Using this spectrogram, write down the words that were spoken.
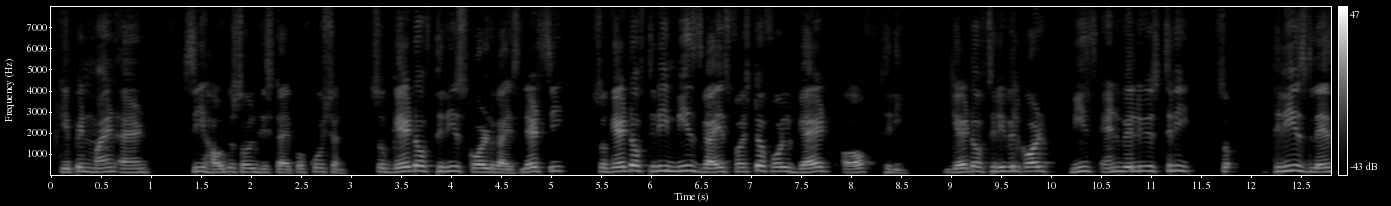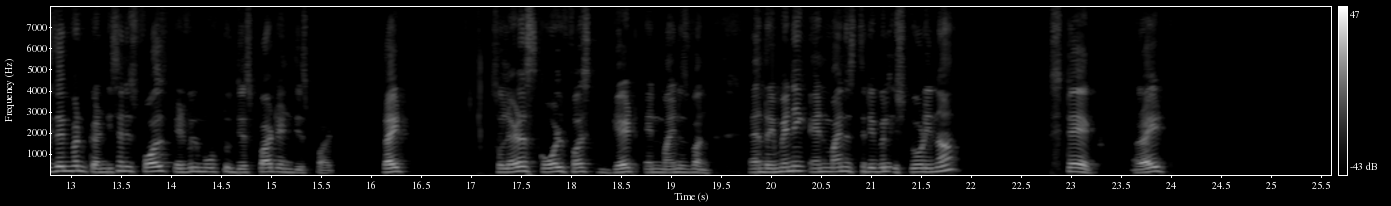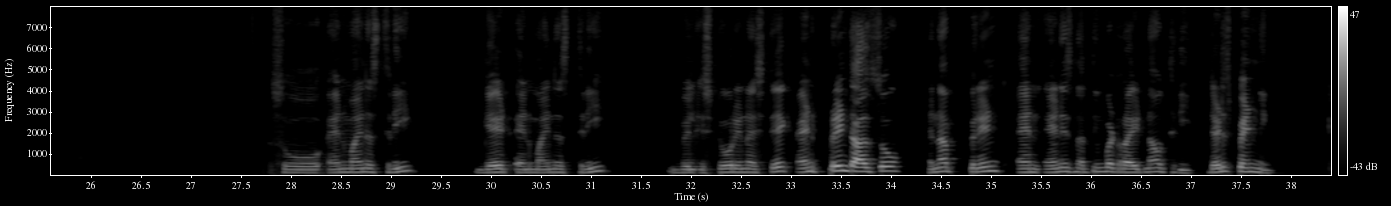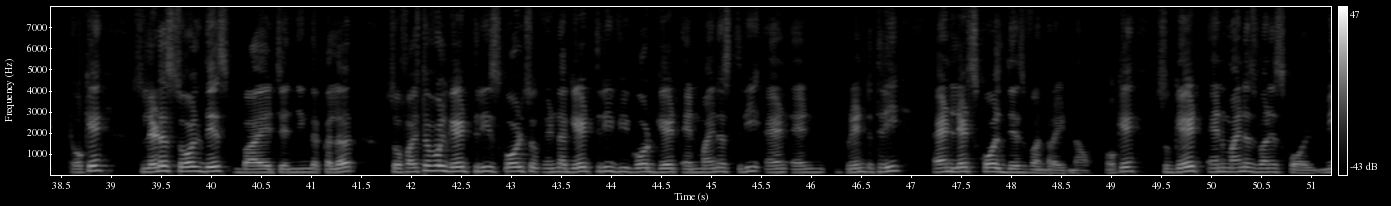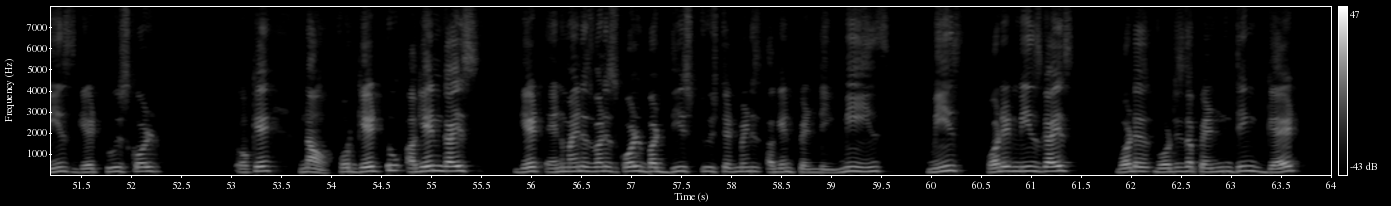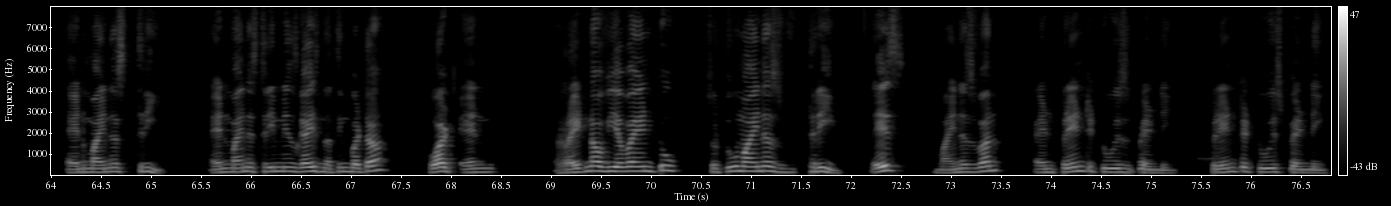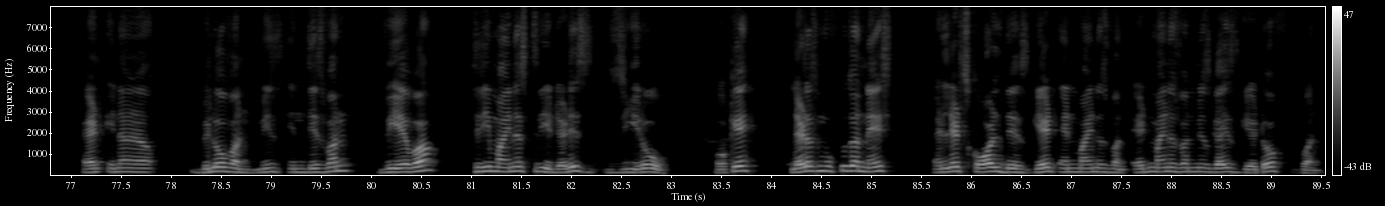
keep in mind and see how to solve this type of question. So gate of 3 is called guys. Let's see. So gate of 3 means guys first of all gate of 3 gate of 3 will called means n value is 3 so 3 is less than 1 condition is false it will move to this part and this part. Right so let us call first get n minus 1 and remaining n minus 3 will store in a stack right? So n minus 3 get n minus 3 will store in a stack. And print also in a print and n is nothing but right now 3 that is pending. Okay? So let us solve this by changing the color. So first of all get 3 is called. So in the get 3 we got get n minus 3 and n print 3 and let's call this one right now okay? So get n minus 1 is called means get 2 is called okay? Now for get 2 again guys get n minus 1 is called but these two statement is again pending. Means means what it means guys? What is what is the pending thing? Get n minus 3 n minus 3 means guys nothing but a what? N right now we have a n2 so 2 minus 3 is minus 1 and print 2 is pending. Print 2 is pending and in a below 1 means in this one we have a 3 minus 3 that is 0 okay? Let us move to the next and let's call this get n minus 1 n minus 1 means guys get of 1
